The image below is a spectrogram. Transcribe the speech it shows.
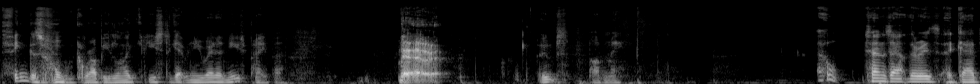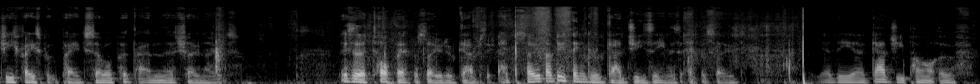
fingers are all grubby like you used to get when you read a newspaper. Oops, pardon me. Oh, turns out there is a Gadgie Facebook page, so I'll put that in the show notes. This is a top episode of Gab's episodes. I do think of Gadgie zine as episodes. But yeah, the uh, Gadgie part of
